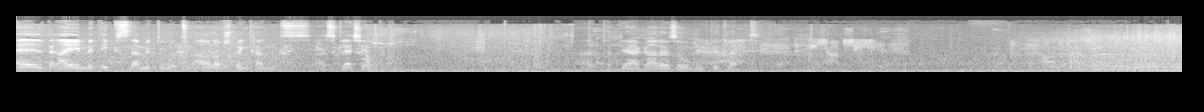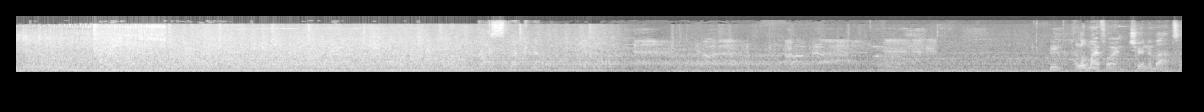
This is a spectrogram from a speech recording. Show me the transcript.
L3 mit X, damit du zum Amoklauf springen kannst. Alles Klärchen. Das hat ja gerade so gut geklappt. Das war knapp. Hm, hallo mein Freund, schöne Warze.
